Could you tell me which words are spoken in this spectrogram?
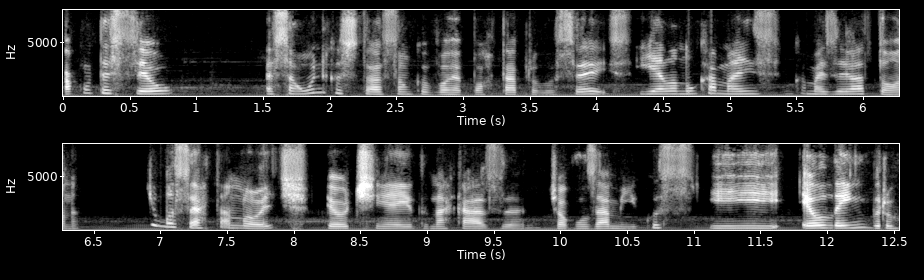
aconteceu essa única situação que eu vou reportar para vocês e ela nunca mais, nunca mais veio à tona. E uma certa noite, eu tinha ido na casa de alguns amigos e eu lembro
